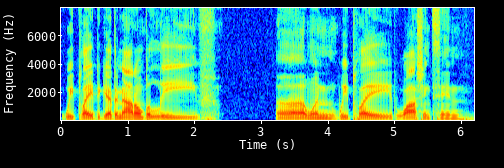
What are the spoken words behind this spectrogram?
we played together. Now I don't believe uh, when we played Washington,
